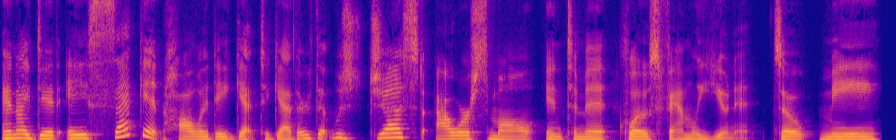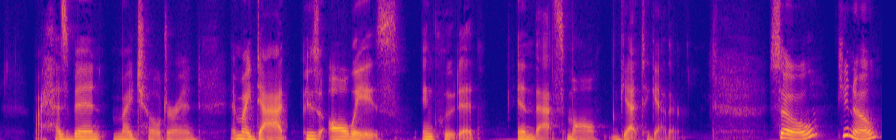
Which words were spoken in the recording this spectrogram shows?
And I did a second holiday get together that was just our small, intimate, close family unit. So me, my husband, my children, and my dad is always included in that small get together. So, you know,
